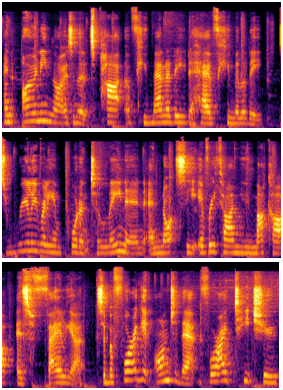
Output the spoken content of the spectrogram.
and owning those, and that it's part of humanity to have humility. It's really, really important to lean in and not see every time you muck up as failure. So, before I get onto that, before I teach you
